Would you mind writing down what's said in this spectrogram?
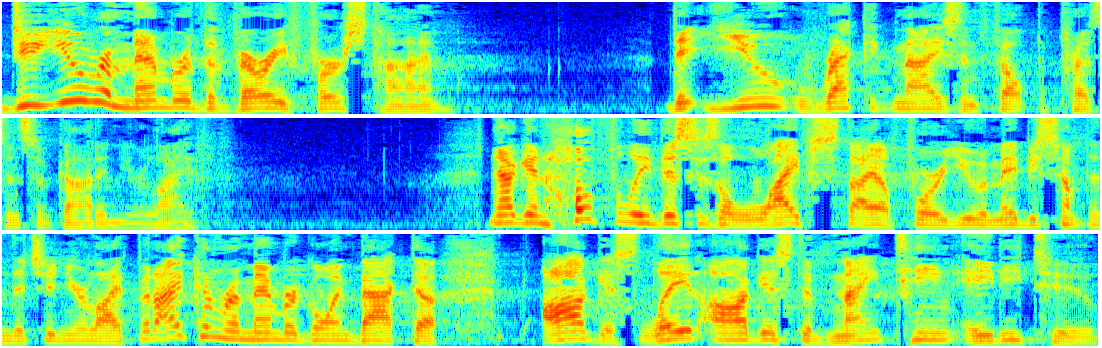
Do you remember the very first time that you recognized and felt the presence of God in your life? Now, again, hopefully this is a lifestyle for you and maybe something that's in your life, but I can remember going back to August, late August of 1982.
